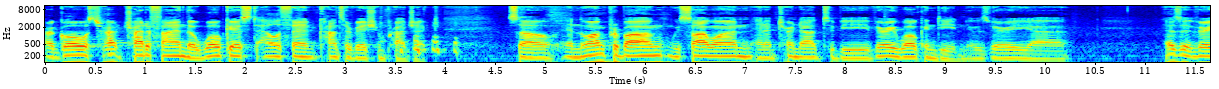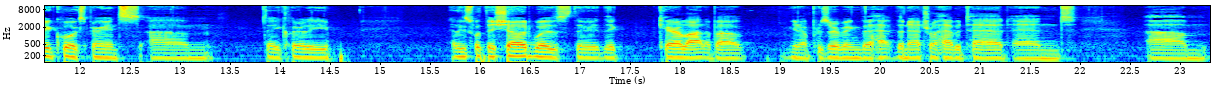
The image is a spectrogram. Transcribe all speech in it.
our goal was to try, try to find the wokest elephant conservation project. so in Luang Prabang, we saw one, and it turned out to be very woke indeed. It was very, uh, it was a very cool experience. Um, they clearly, at least what they showed was they they care a lot about you know preserving the ha- the natural habitat and um,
